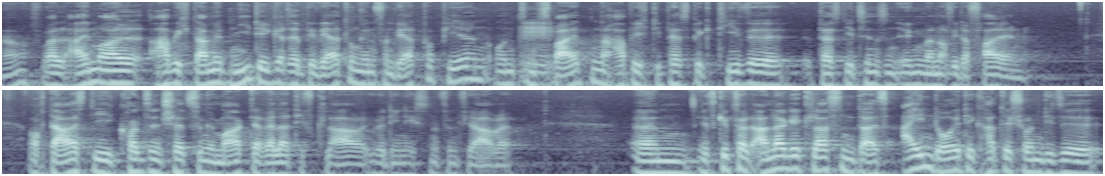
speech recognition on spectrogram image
Ja, weil einmal habe ich damit niedrigere Bewertungen von Wertpapieren und zum mhm. Zweiten habe ich die Perspektive, dass die Zinsen irgendwann auch wieder fallen. Auch da ist die Konsensschätzung im Markt ja relativ klar über die nächsten fünf Jahre. Ähm, jetzt gibt es halt Anlageklassen, da ist eindeutig, hatte schon diese,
